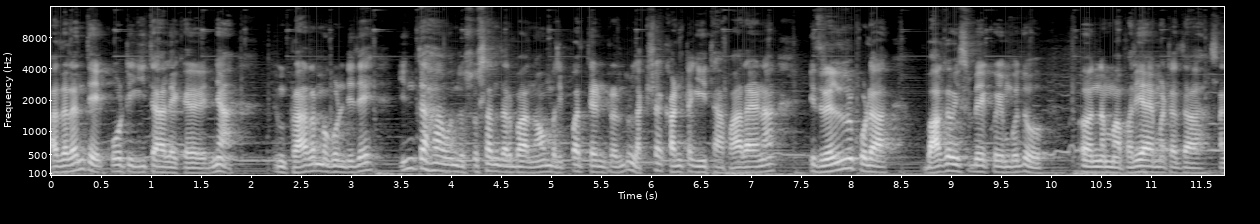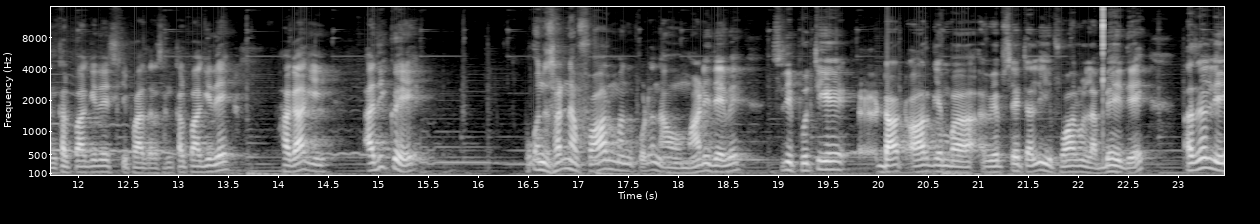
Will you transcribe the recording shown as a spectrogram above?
ಅದರಂತೆ ಕೋಟಿ ಗೀತಾಲೇಖ ಯಜ್ಞ ಪ್ರಾರಂಭಗೊಂಡಿದೆ. ಇಂತಹ ಒಂದು ಸುಸಂದರ್ಭ ನವೆಂಬರ್ ಇಪ್ಪತ್ತೆಂಟರಂದು ಲಕ್ಷ ಕಂಠ ಗೀತಾ ಪಾರಾಯಣ. ಇದರೆಲ್ಲರೂ ಕೂಡ ಭಾಗವಹಿಸಬೇಕು ಎಂಬುದು ನಮ್ಮ ಪರ್ಯಾಯ ಮಠದ ಸಂಕಲ್ಪ ಆಗಿದೆ ಶ್ರೀಪಾದರ ಸಂಕಲ್ಪ ಆಗಿದೆ ಹಾಗಾಗಿ ಅದಕ್ಕೆ ಒಂದು ಸಣ್ಣ ಫಾರ್ಮನ್ನು ಕೂಡ ನಾವು ಮಾಡಿದ್ದೇವೆ. ಶ್ರೀ ಪುತ್ತಿಗೆ ಡಾಟ್ ಆರ್ಗ್ ಎಂಬ ವೆಬ್ಸೈಟಲ್ಲಿ ಈ ಫಾರ್ಮ್ ಲಭ್ಯ ಇದೆ. ಅದರಲ್ಲಿ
